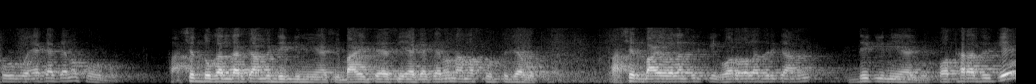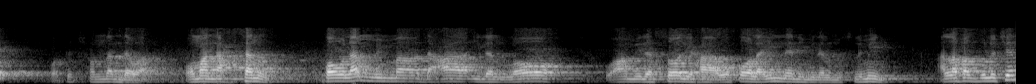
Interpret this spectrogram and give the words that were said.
পড়ব, একা কেন পড়ব? পাশের দোকানদারকে আমি ডেকে নিয়ে আসি, বাড়িতে আসি, একা কেন নামাজ পড়তে যাব? পাশের বাড়িওয়ালাদেরকে, ঘরওয়ালাদেরকে আমি ডেকে নিয়ে আসব। পথারাদেরকে পথের সন্ধান দেওয়া। ওমান আহসানু কওলাম মুসলিমিন। আল্লাহ পাক বলেছেন,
